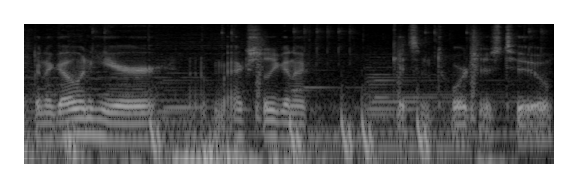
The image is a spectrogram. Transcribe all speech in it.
I'm going to go in here. I'm actually going to get some torches too.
